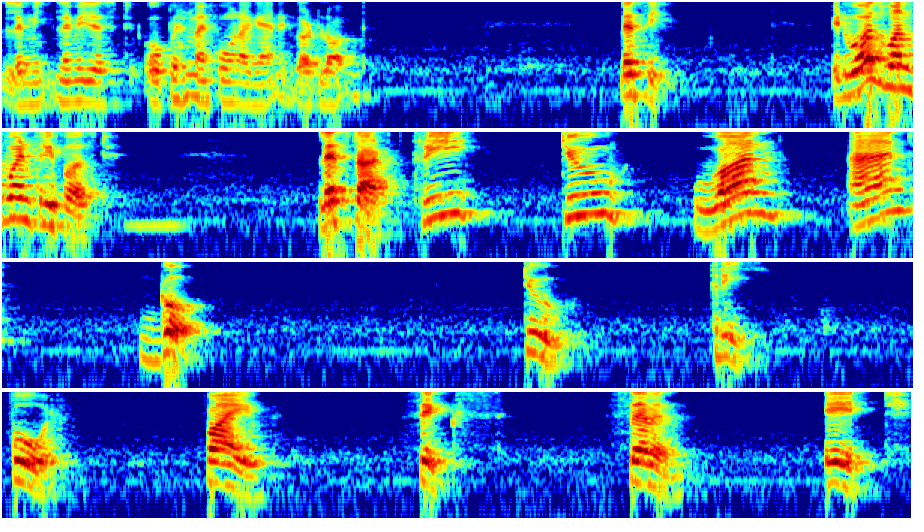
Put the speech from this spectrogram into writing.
Let me let me just open my phone again. It got locked. Let's see. It was 1.3 first. Let's start. 3, 2, 1 and go. 2, 3, 4, 5, 6, 7, 8,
